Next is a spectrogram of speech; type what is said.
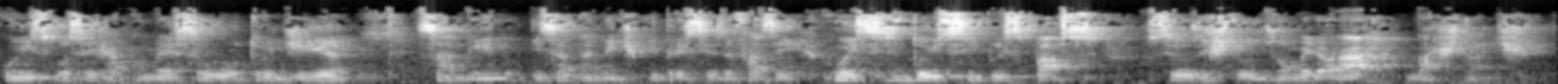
Com isso você já começa o outro dia sabendo exatamente o que precisa fazer. Com esses dois simples passos, os seus estudos vão melhorar bastante.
